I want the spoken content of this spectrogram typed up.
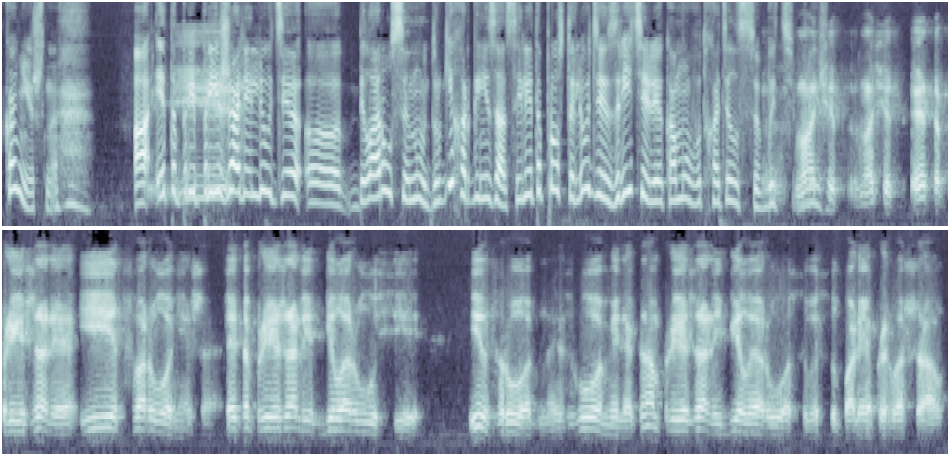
Конечно. А это при, приезжали люди, э, белорусы, ну, других организаций, или это просто люди, зрители, кому вот хотелось быть Значит, ближе? значит это приезжали и из Воронежа, это приезжали из Белоруссии, из Гродно, из Гомеля. К нам приезжали белые росы, выступали, я приглашал.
